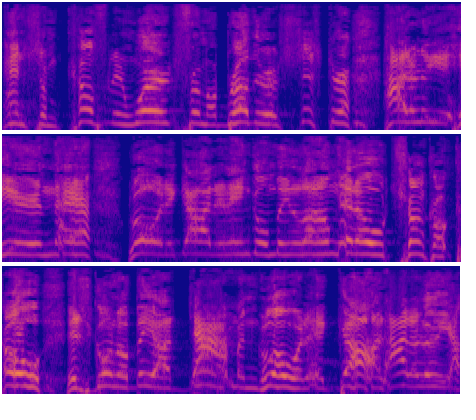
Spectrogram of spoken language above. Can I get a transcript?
and some comforting words from a brother or sister. Hallelujah. Here and there. Glory to God. It ain't going to be long. That old chunk of coal is going to be a diamond. Glory to God. Hallelujah.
